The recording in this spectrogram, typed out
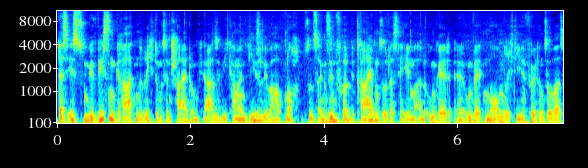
Das ist zum gewissen Grad eine Richtungsentscheidung. Ja, also wie kann man Diesel überhaupt noch sozusagen sinnvoll betreiben, sodass er eben alle Umwelt, äh, Umweltnormen richtig erfüllt und sowas.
